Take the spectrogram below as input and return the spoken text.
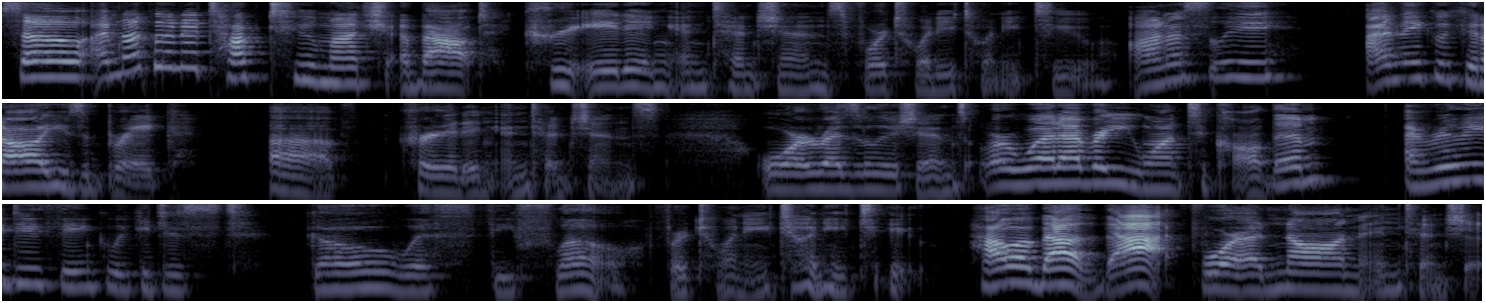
So, I'm not going to talk too much about creating intentions for 2022. Honestly, I think we could all use a break of creating intentions or resolutions or whatever you want to call them. I really do think we could just go with the flow for 2022. How about that for a non intention?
